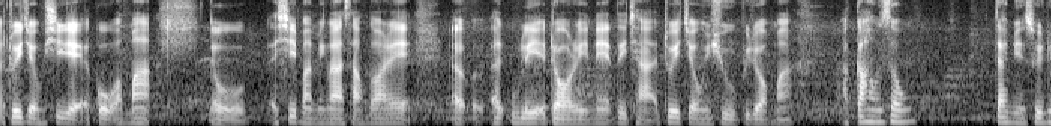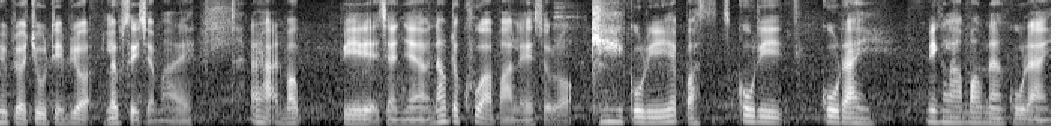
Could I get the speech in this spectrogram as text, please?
အတွေ့အကြုံရှိတဲ့အကိုအမဟိုအရှိမမင်္ဂလာဆောင်သွားတဲ့ဦးလေးအတော်တွေနဲ့သိချအတွေ့အကြုံယူပြီးတော့မှအကောင်းဆုံး တိုင်ပင်ဆွေးနွေးပြီးတော့ကြိုတင်ပြီးတော့လှုပ်စေချင်ပါတယ်အဲ့ဒါအမောက်ပေးတဲ့အကြံဉာဏ်နောက်တစ်ခုကပါလဲဆိုတော့ခေကိုရီရဲ့ကိုရီကိုတိုင်းမင်္ဂလာမောင်နှံကိုတိုင်း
